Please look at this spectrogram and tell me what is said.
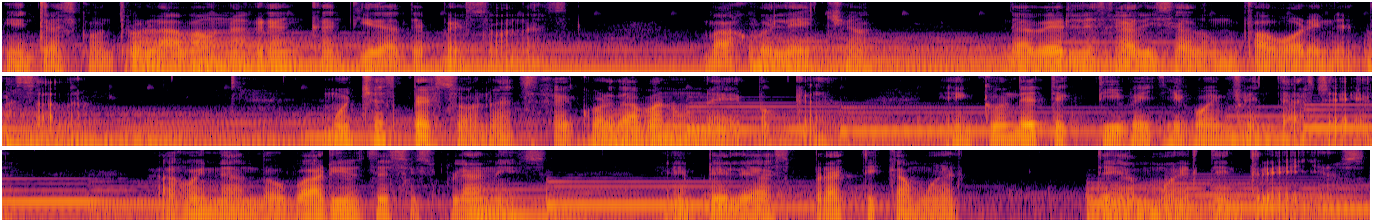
mientras controlaba una gran cantidad de personas, bajo el hecho de haberles realizado un favor en el pasado. Muchas personas recordaban una época en que un detective llegó a enfrentarse a él arruinando varios de sus planes en peleas práctica muerte a muerte entre ellos,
